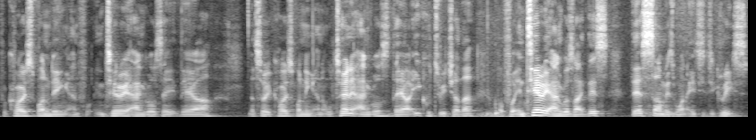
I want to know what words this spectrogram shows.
For corresponding and for interior angles, they, they are uh, sorry, corresponding and alternate angles, they are equal to each other. But for interior angles like this, their sum is 180 degrees.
